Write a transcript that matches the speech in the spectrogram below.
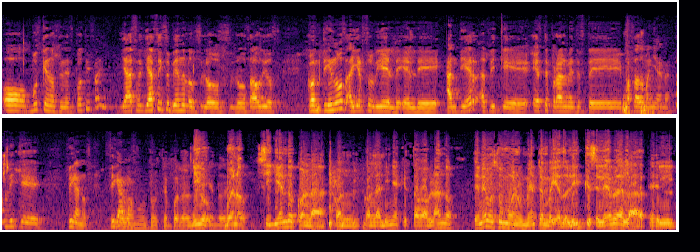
o búsquenos en Spotify. Ya, ya estoy subiendo los, los, los audios continuos. Ayer subí el de, el de Antier, así que este probablemente esté pasado mañana. Así que síganos, síganos. Llevamos dos temporadas Digo, bueno, siguiendo con la, con, con la línea que estaba hablando, tenemos un monumento en Valladolid que celebra la, el,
